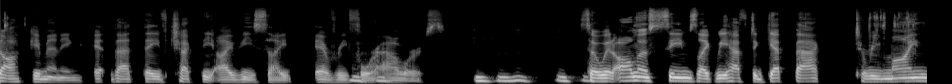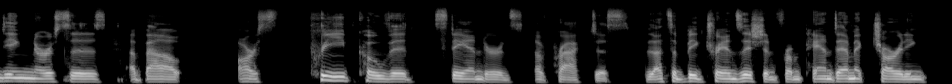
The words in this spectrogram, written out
documenting it, that they've checked the IV site every 4 mm-hmm. hours. Mm-hmm. Mm-hmm. So it almost seems like we have to get back to reminding nurses about our pre COVID standards of practice. That's a big transition from pandemic charting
